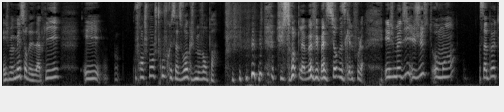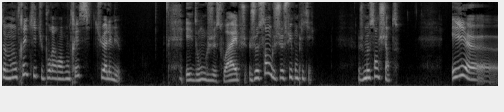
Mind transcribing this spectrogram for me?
Et je me mets sur des applis et franchement, je trouve que ça se voit que je me vends pas. tu sens que la meuf est pas sûre de ce qu'elle fout là. Et je me dis, juste au moins, ça peut te montrer qui tu pourrais rencontrer si tu allais mieux. Et donc je swipe, je, sens que je suis compliquée. Je me sens chiante. Et, euh,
